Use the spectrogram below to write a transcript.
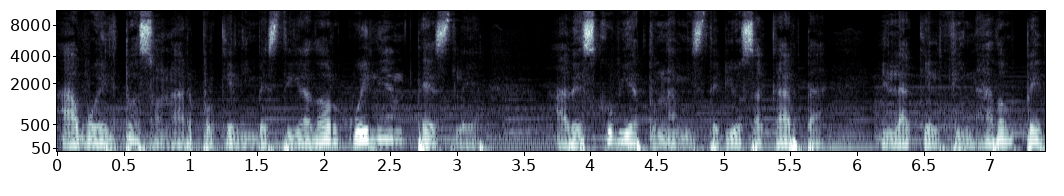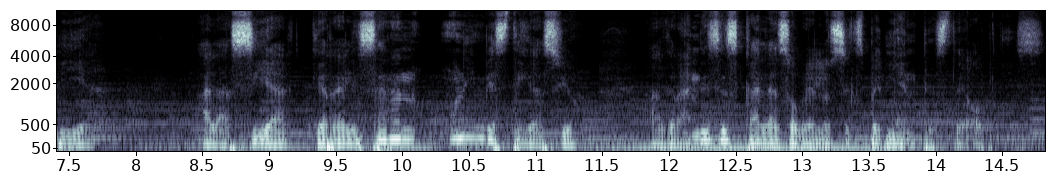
ha vuelto a sonar porque el investigador William Tesler ha descubierto una misteriosa carta en la que el finado pedía a la CIA que realizaran una investigación a grandes escalas sobre los expedientes de ovnis.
